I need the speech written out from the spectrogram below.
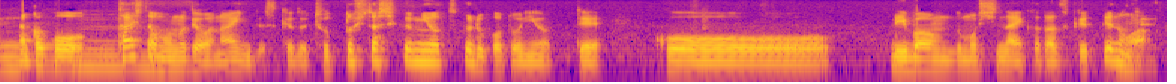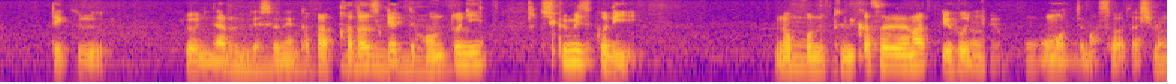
なんかこう大したものではないんですけど、ちょっとした仕組みを作ることによって、こう、リバウンドもしない片付けっていうのができるようになるんですよね。だから片付けって本当に仕組み作りのこの積み重ねだなっていうふうに思ってます、私は。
